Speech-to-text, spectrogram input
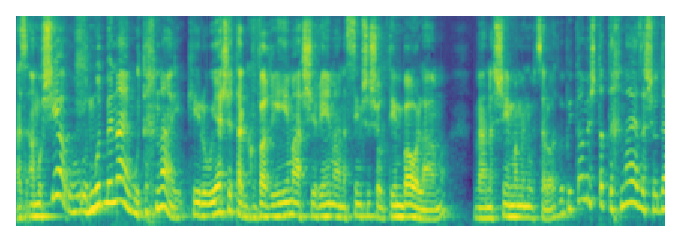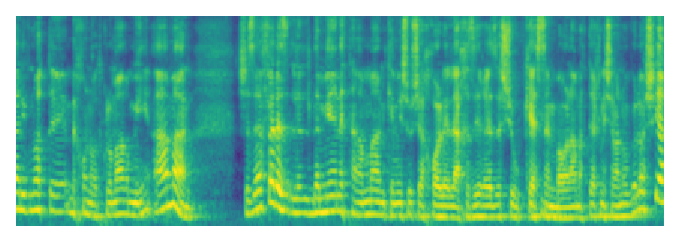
אז המושיע הוא, הוא דמות ביניים, הוא טכנאי. כאילו, יש את הגברים העשירים, האנסים ששולטים בעולם, והנשים המנוצלות, ופתאום יש את הטכנאי הזה שיודע לבנות אה, מכונות. כלומר, מי? האמן. שזה יפה לדמיין את האמן כמישהו שיכול להחזיר איזשהו קסם בעולם הטכני שלנו ולהושיע,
